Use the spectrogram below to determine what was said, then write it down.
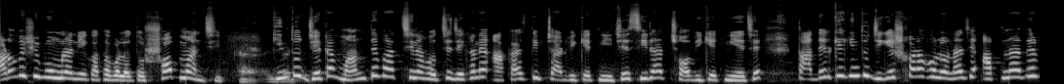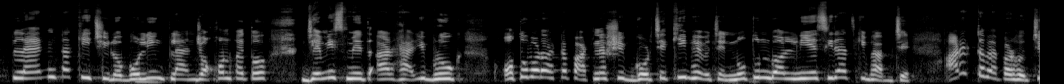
আরও বেশি বুমরা নিয়ে কথা বলো তো সব মানছি। হ্যাঁ কিন্তু যেটা মানতে পারছি না হচ্ছে যেখানে আকাশদীপ চার উইকেট নিয়েছে, সিরাজ ছ উইকেট নিয়েছে, তাদেরকে কিন্তু জিজ্ঞেস করা হলো না যে আপনাদের প্ল্যানটা কি ছিল? বোলিং প্ল্যান যখন হয়তো জেমি স্মিথ আর হ্যারি ব্রুক অত বড় একটা পার্টনারশিপ গড়ছে, কি ভেবেছে? নতুন বল নিয়ে সিরাজ কি ভাবছে? আরেকটা ব্যাপার হচ্ছে,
